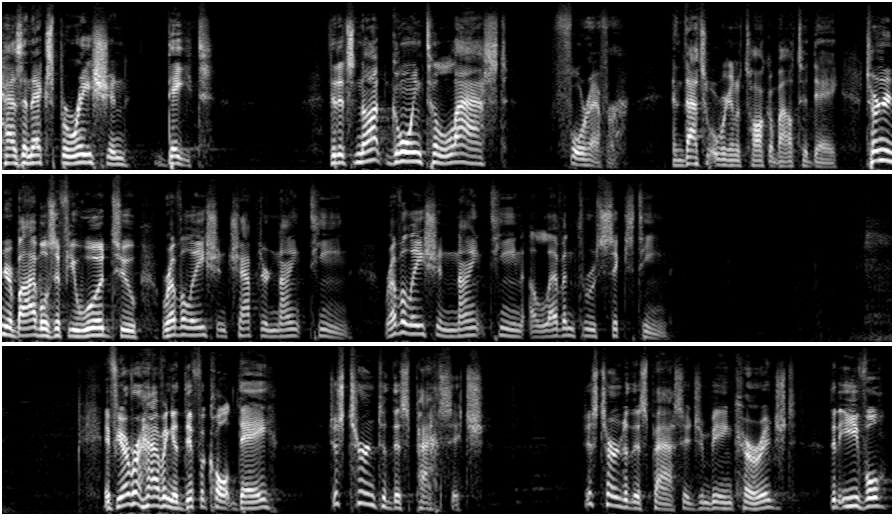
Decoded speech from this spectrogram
has an expiration date, that it's not going to last forever. And that's what we're going to talk about today. Turn in your Bibles, if you would, to Revelation chapter 19. Revelation 19, 11 through 16. If you're ever having a difficult day, just turn to this passage. Just turn to this passage and be encouraged that evil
